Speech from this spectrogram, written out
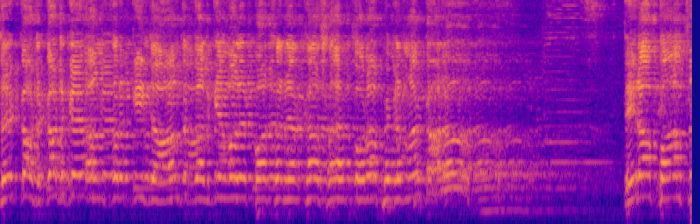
ਤੇ ਘਟ ਘਟ ਕੇ ਅੰਤਰ ਕੀ ਜਾਣਤ ਕਲਗੀਆਂ ਵਾਲੇ ਪਾਸੇ ਨੇ ਆਖਿਆ, ਸਾਹਿਬ ਕੋਰਾ ਫਿਕਰ ਨਾ ਕਰ। ਤੇਰਾ ਪੰਥ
